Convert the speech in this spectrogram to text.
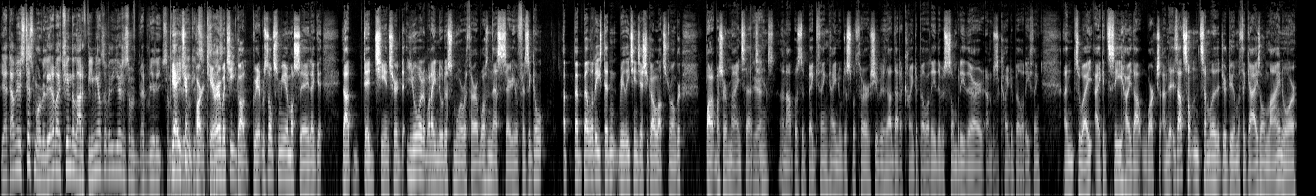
yeah, definitely, it's just more relatable. I trained a lot of females over the years, and some had really some Yeah, really, you trained really part Kira, but she got great results from you. I must say, like that did change her. You know what? What I noticed more with her, it wasn't necessarily her physical abilities didn't really change. Yes, she got a lot stronger, but it was her mindset Yeah. changed, and that was the big thing I noticed with her. She was had that accountability. There was somebody there, and it was accountability thing, and so I I could see how that works. And is that something similar that you're doing with the guys online, or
